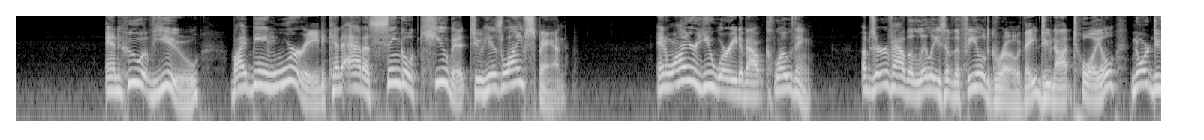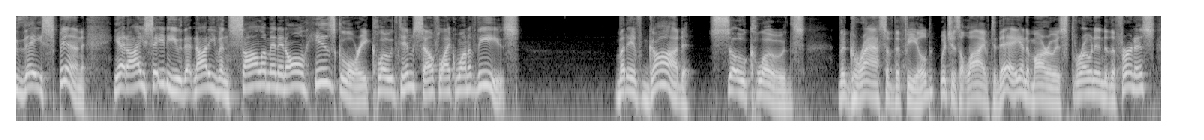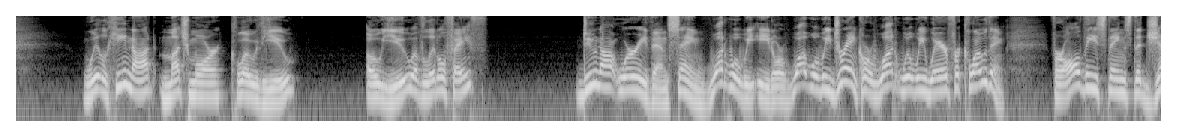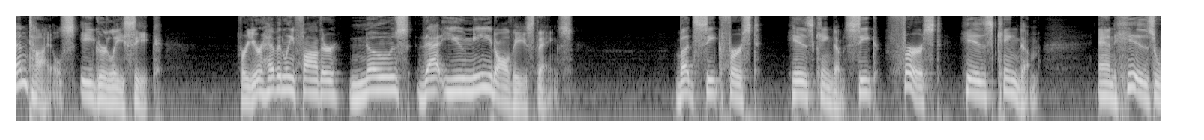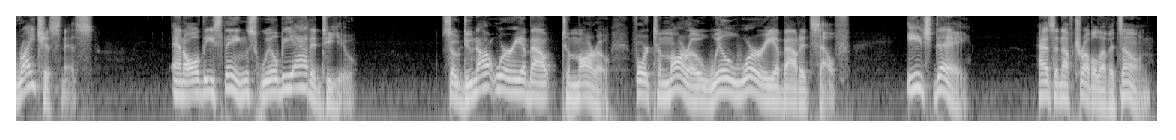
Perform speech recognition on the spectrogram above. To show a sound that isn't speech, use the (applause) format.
And who of you, by being worried, can add a single cubit to his lifespan? And why are you worried about clothing? Observe how the lilies of the field grow. They do not toil, nor do they spin. Yet I say to you that not even Solomon in all his glory clothed himself like one of these. But if God so clothes the grass of the field, which is alive today and tomorrow is thrown into the furnace, will he not much more clothe you, O you of little faith? Do not worry then, saying, What will we eat, or what will we drink, or what will we wear for clothing? For all these things the Gentiles eagerly seek. For your heavenly Father knows that you need all these things. But seek first his kingdom. Seek first his kingdom and his righteousness, and all these things will be added to you. So do not worry about tomorrow, for tomorrow will worry about itself. Each day has enough trouble of its own.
